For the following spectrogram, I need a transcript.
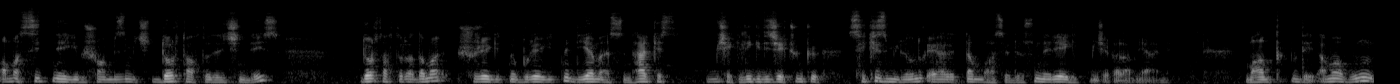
Ama Sydney gibi şu an bizim için 4 haftadır içindeyiz. 4 haftadır adama şuraya gitme buraya gitme diyemezsin. Herkes bir şekilde gidecek çünkü 8 milyonluk eyaletten bahsediyorsun. Nereye gitmeyecek adam yani mantıklı değil. Ama bunu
